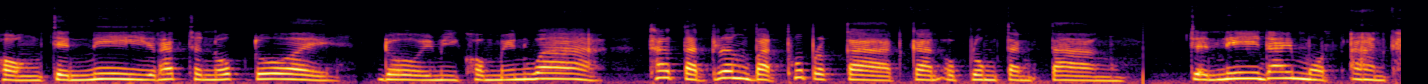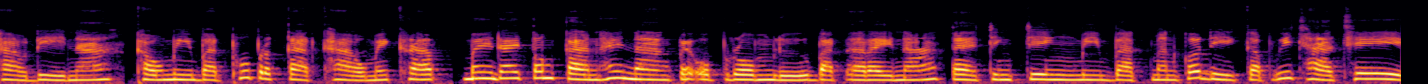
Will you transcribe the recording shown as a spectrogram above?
ของเจนนี่ รัชนกด้วย โดยมีคอมเมนต์ว่า ถ้าตัดเรื่องบัตรผู้ประกาศการอบรมต่างๆ เจนนี่ได้หมดอ่านข่าวดีนะ เขามีบัตรผู้ประกาศข่าวไหมครับ ไม่ได้ต้องการให้นางไปอบรมหรือบัตรอะไรนะ แต่จริงๆ มีบัตรมันก็ดีกับวิชาชีพ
